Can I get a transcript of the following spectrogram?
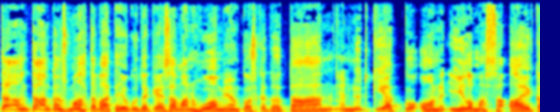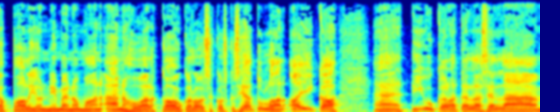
Tämä on, tämä on myös mahtavaa, että joku tekee saman huomion, koska tota, nyt kiekko on ilmassa aika paljon nimenomaan NHL-kaukaloissa, koska siellä tullaan aika ää, tiukalla tällaisella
